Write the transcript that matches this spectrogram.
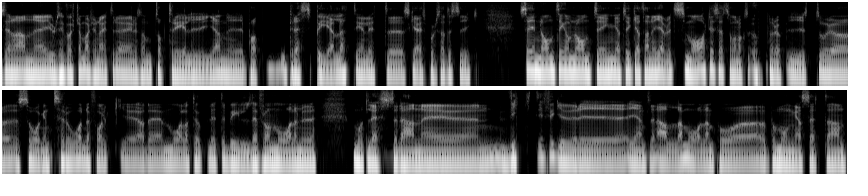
Sedan han gjorde sin första match i United är han liksom topp tre i ligan i, pressspelet enligt Sky Sports statistik. Säger någonting om någonting. Jag tycker att han är jävligt smart i sätt som han också öppnar upp ytor. Jag såg en tråd där folk eh, hade målat upp lite bilder från målen nu mot Leicester där han är en viktig figur i egentligen alla målen på, på många sätt. Där han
